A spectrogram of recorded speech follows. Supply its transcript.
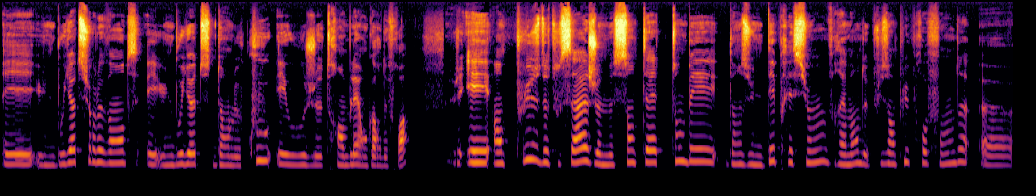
et une bouillotte sur le ventre et une bouillotte dans le cou et où je tremblais encore de froid. Et en plus de tout ça, je me sentais tomber dans une dépression vraiment de plus en plus profonde. Euh,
